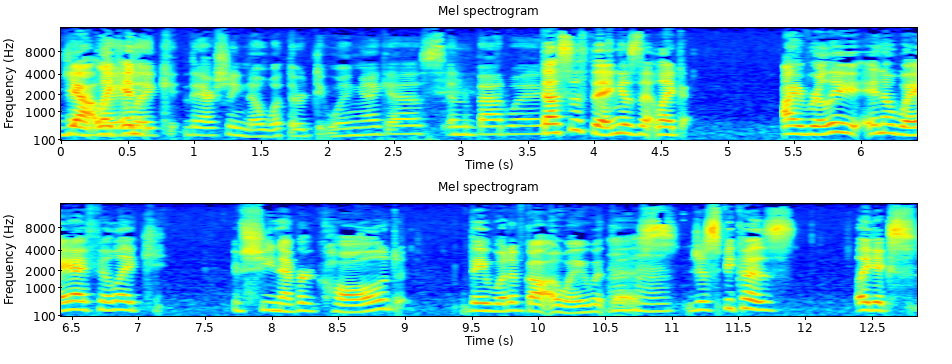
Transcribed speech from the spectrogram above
yeah, like way, and like they actually know what they're doing. I guess in a bad way. that's the thing is that like I really, in a way, I feel like if she never called, they would have got away with this, just because, like, ex-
